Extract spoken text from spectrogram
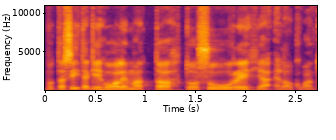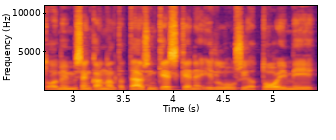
mutta siitäkin huolimatta tuo suuri ja elokuvan toimimisen kannalta täysin keskeinen illuusio toimii,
